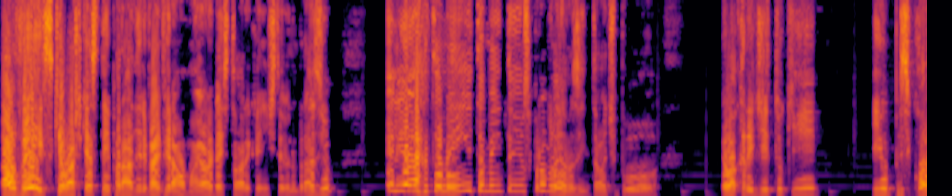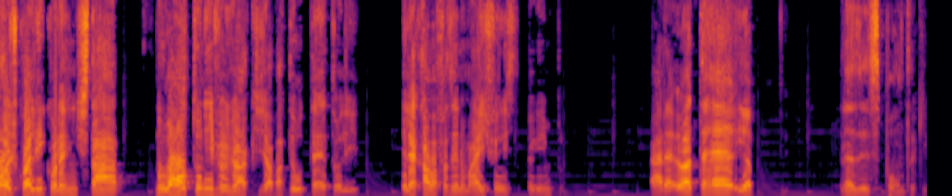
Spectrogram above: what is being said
Talvez, que eu acho que essa temporada ele vai virar o maior da história que a gente teve no Brasil. Ele erra também e também tem os problemas. Então, tipo, eu acredito que, que o psicológico ali, quando a gente tá no alto nível já, que já bateu o teto ali, ele acaba fazendo mais diferença do que a gameplay. Cara, eu até ia trazer esse ponto aqui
